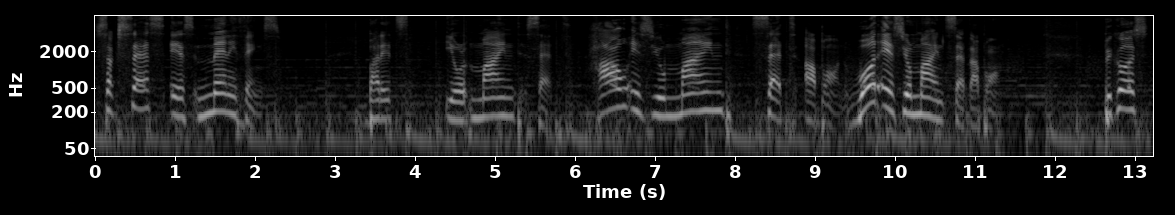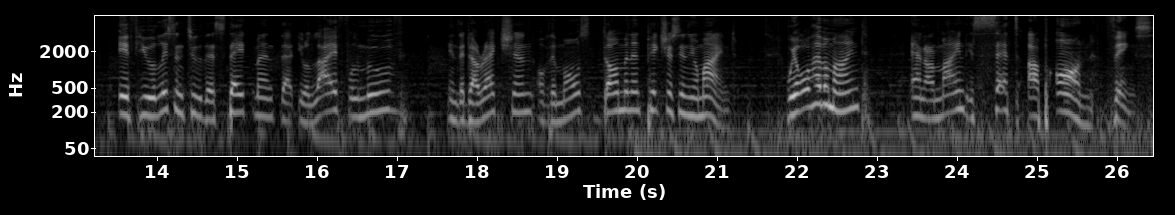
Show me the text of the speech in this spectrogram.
success is many things, but it's your mindset. How is your mind set up on? What is your mind set up on? Because if you listen to the statement that your life will move in the direction of the most dominant pictures in your mind, we all have a mind and our mind is set up on things.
